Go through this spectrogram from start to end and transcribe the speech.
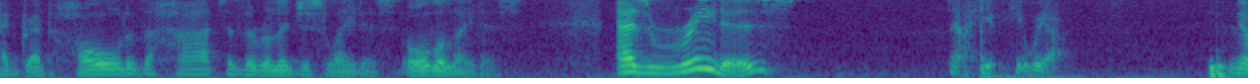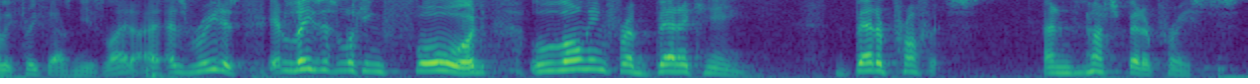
had grabbed hold of the hearts of the religious leaders, all the leaders. As readers, now here, here we are nearly 3,000 years later. As readers, it leaves us looking forward, longing for a better king, better prophets, and much better priests.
